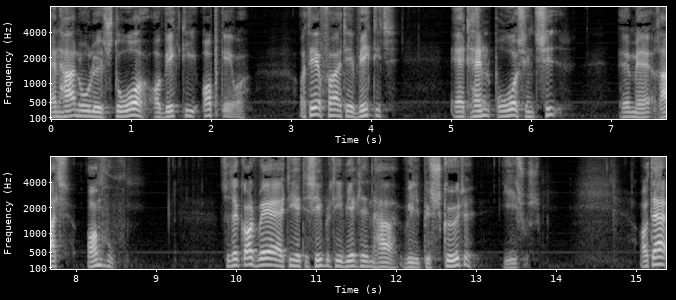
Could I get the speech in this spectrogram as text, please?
Han har nogle store og vigtige opgaver, og derfor er det vigtigt, at han bruger sin tid øh, med ret omhu. Så det kan godt være, at de her disciple de i virkeligheden har vil beskytte Jesus. Og der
